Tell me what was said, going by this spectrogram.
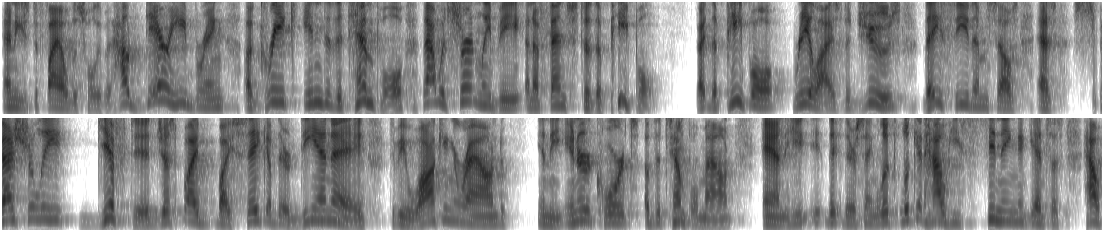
and he's defiled this holy place. How dare he bring a Greek into the temple? That would certainly be an offense to the people. Right? The people realize, the Jews, they see themselves as specially gifted just by, by sake of their DNA to be walking around in the inner courts of the Temple Mount, and he, they're saying, look, look at how he's sinning against us, how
